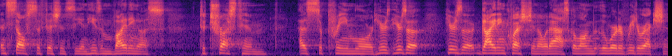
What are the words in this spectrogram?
and self sufficiency, and He's inviting us to trust Him as supreme Lord. Here's, here's, a, here's a guiding question I would ask along the, the word of redirection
